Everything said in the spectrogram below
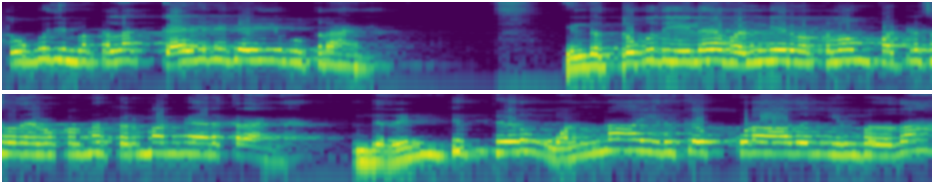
தொகுதி மக்கள்லாம் கழுவி கழுவி ஊத்துறாங்க. இந்த தொகுதியில வன்னியர் மக்களும் பட்டியல் சமுதாய மக்களும் தான் பெரும்பான்மையா இருக்கிறாங்க. இந்த ரெண்டு பேரும் ஒன்னா இருக்கக்கூடாதுன்னு என்பதுதான்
